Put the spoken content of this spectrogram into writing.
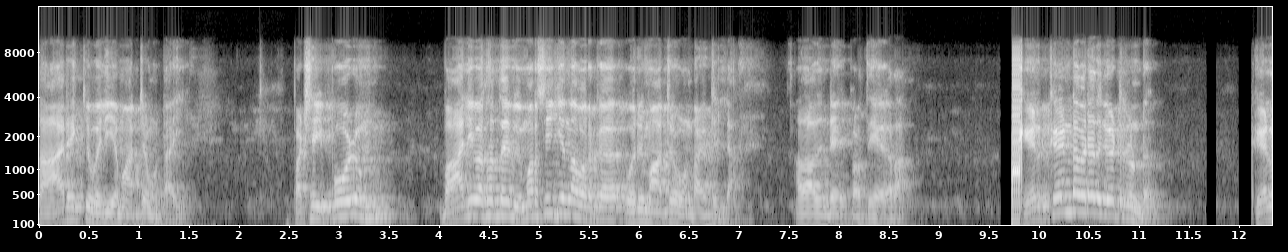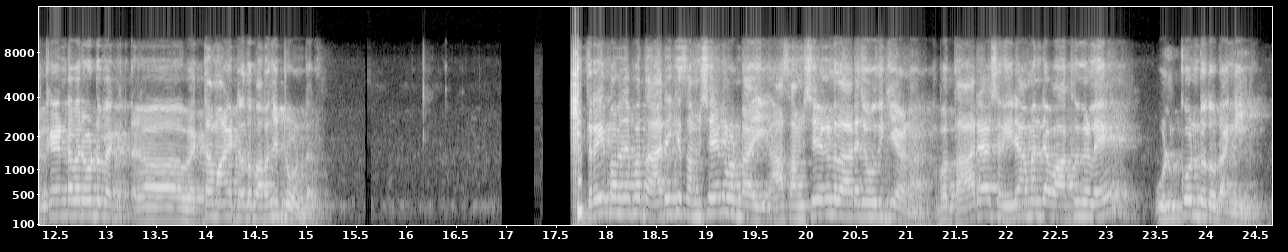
താരയ്ക്ക് വലിയ മാറ്റമുണ്ടായി. പക്ഷെ ഇപ്പോഴും ബാലിവധത്തെ വിമർശിക്കുന്നവർക്ക് ഒരു മാറ്റവും ഉണ്ടായിട്ടില്ല. അതതിന്റെ പ്രത്യേകത. കേൾക്കേണ്ടവരത് കേട്ടിട്ടുണ്ട്. കേൾക്കേണ്ടവരോട് വ്യക്തമായിട്ടത് പറഞ്ഞിട്ടുമുണ്ട്. ഇത്രയും പറഞ്ഞപ്പോൾ താരയ്ക്ക് സംശയങ്ങളുണ്ടായി. ആ സംശയങ്ങൾ താര ചോദിക്കുകയാണ്. അപ്പൊ താര ശ്രീരാമന്റെ വാക്കുകളെ ഉൾക്കൊണ്ടു തുടങ്ങി.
